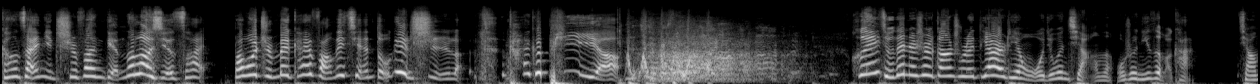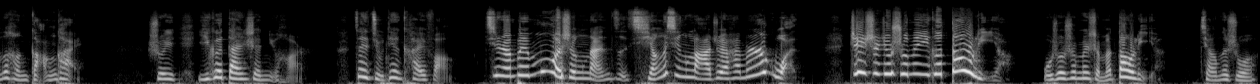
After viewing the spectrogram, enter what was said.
刚才你吃饭点那老些菜。把我准备开房的钱都给吃了，开个屁呀！和颐酒店这事儿刚出来，第二天我就问强子，我说你怎么看？强子很感慨，说一个单身女孩在酒店开房，竟然被陌生男子强行拉拽，还没人管，这事就说明一个道理呀。我说说明什么道理呀？强子说：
